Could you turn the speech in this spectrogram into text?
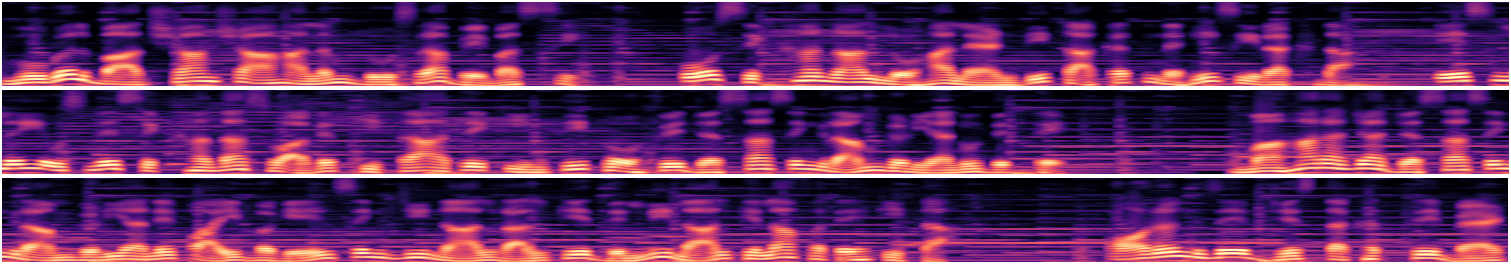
ਮੁਗਲ ਬਾਦਸ਼ਾਹ ਸ਼ਾਹ ਆਲਮ ਦੂਸਰਾ ਬੇਬਸ ਸੀ। ਉਹ ਸਿੱਖਾਂ ਨਾਲ ਲੋਹਾ ਲੈਣ ਦੀ ਤਾਕਤ ਨਹੀਂ ਸੀ ਰੱਖਦਾ। ਇਸ ਲਈ ਉਸਨੇ ਸਿੱਖਾਂ ਦਾ ਸਵਾਗਤ ਕੀਤਾ ਅਤੇ ਕੀਮਤੀ ਤੋਹਫੇ ਜੱਸਾ ਸਿੰਘ ਰਾਮਗੜੀਆ ਨੂੰ ਦਿੱਤੇ। ਮਹਾਰਾਜਾ ਜੱਸਾ ਸਿੰਘ ਰਾਮਗੜੀਆ ਨੇ ਭਾਈ ਬਗੇਲ ਸਿੰਘ ਜੀ ਨਾਲ ਰਲ ਕੇ ਦਿੱਲੀ ਲਾਲ ਕਿਲਾ ਫਤਿਹ ਕੀਤਾ। ਔਰੰਗਜ਼ੇਬ ਜਿਸ ਤਖਤ ਤੇ ਬੈਠ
